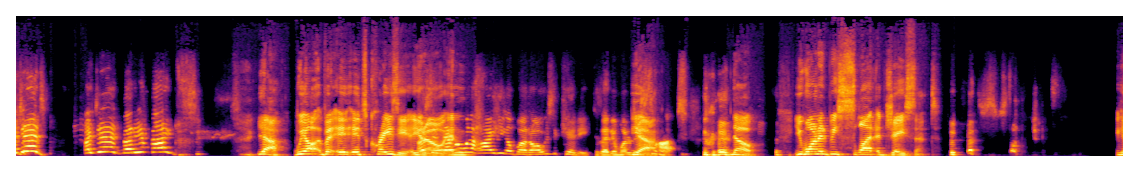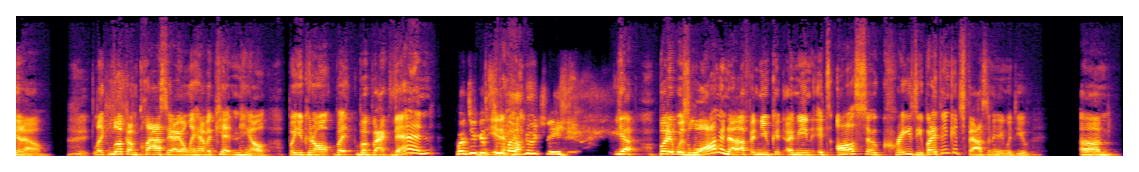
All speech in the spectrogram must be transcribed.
I did. I did. Many of nights. Yeah. We all but it, it's crazy, you I know, never and with a high heel, but always a kitty because I didn't want to be Yeah. Okay. no. You wanted to be slut adjacent. you know like look i'm classy i only have a kitten heel but you can all but but back then but you can see my Gucci. yeah but it was long enough and you could i mean it's all so crazy but i think it's fascinating with you um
